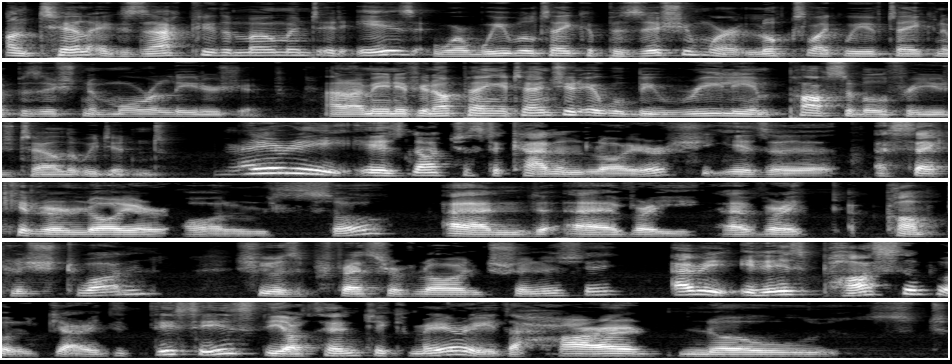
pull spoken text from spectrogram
until exactly the moment it is where we will take a position where it looks like we have taken a position of moral leadership. And I mean, if you're not paying attention, it will be really impossible for you to tell that we didn't. Mary is not just a canon lawyer, she is a, a secular lawyer also, and a very, a very accomplished one. She was a professor of law in Trinity. I mean, it is possible, Gary, that this is the authentic Mary, the hard nosed,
